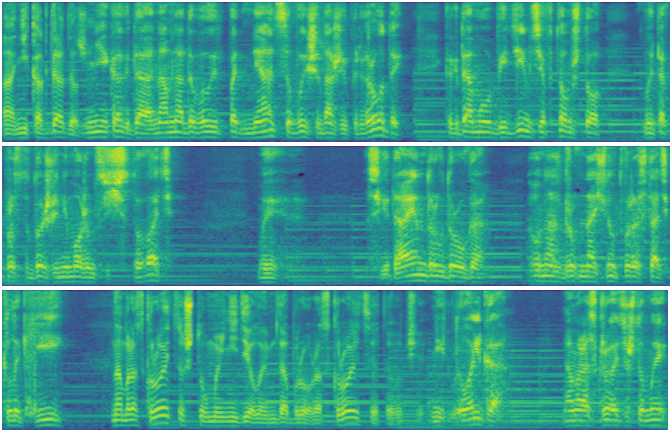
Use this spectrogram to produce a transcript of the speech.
А, никогда даже? Никогда. Нам надо будет подняться выше нашей природы, когда мы убедимся в том, что мы так просто дольше не можем существовать. Мы съедаем друг друга, у нас вдруг начнут вырастать клыки. Нам раскроется, что мы не делаем добро? Раскроется это вообще? Не только. Нам раскроется, что мы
